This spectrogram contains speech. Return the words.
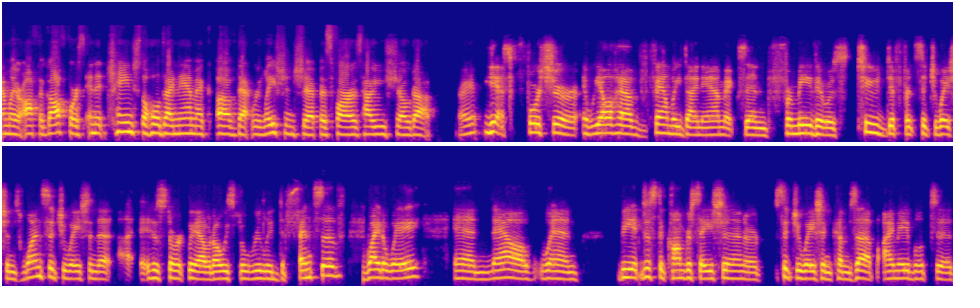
family or off the golf course, and it changed the whole dynamic of that relationship as far as how you showed up right? Yes, for sure. And we all have family dynamics. And for me, there was two different situations. One situation that uh, historically I would always feel really defensive right away. And now when be it just a conversation or situation comes up, I'm able to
